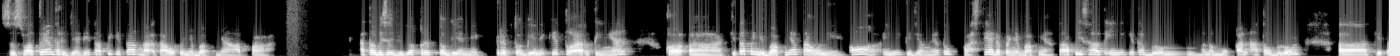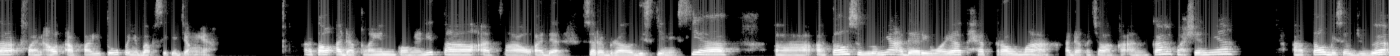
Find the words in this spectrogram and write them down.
sesuatu yang terjadi tapi kita nggak tahu penyebabnya apa. Atau bisa juga kriptogenik. Kriptogenik itu artinya uh, kita penyebabnya tahu nih, oh ini kejangnya tuh pasti ada penyebabnya, tapi saat ini kita belum menemukan atau belum uh, kita find out apa itu penyebab si kejangnya. Atau ada klien kongenital, atau ada cerebral dyskinesia, uh, atau sebelumnya ada riwayat head trauma, ada kecelakaankah pasiennya, atau bisa juga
